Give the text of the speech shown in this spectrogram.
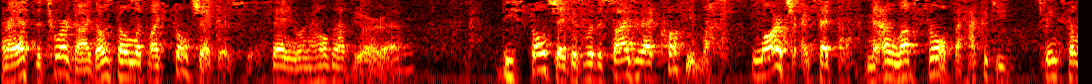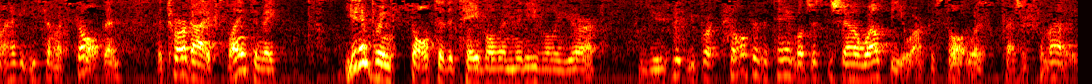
And I asked the tour guide, those don't look like salt shakers. Said, you want to hold up your... Uh... These salt shakers were the size of that coffee mug, larger. I said, I mean, I love salt, but how could you drink so how could you eat so much salt? And the tour guide explained to me, you didn't bring salt to the table in medieval Europe to use it. You brought salt to the table just to show how wealthy you are, because salt was a precious commodity.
